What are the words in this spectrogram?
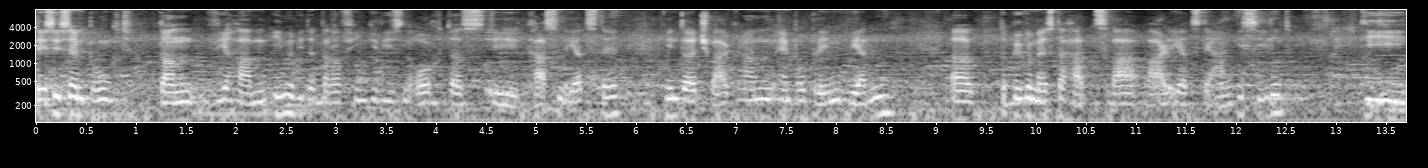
Das ist ein Punkt. Dann, wir haben immer wieder darauf hingewiesen, auch, dass die Kassenärzte in Deutsch-Wagram ein Problem werden äh, der Bürgermeister hat zwei Wahlärzte angesiedelt. Die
